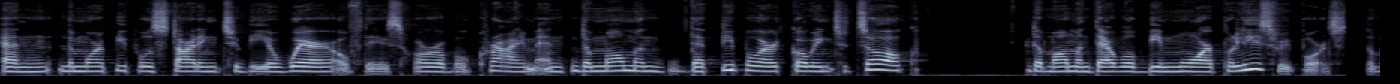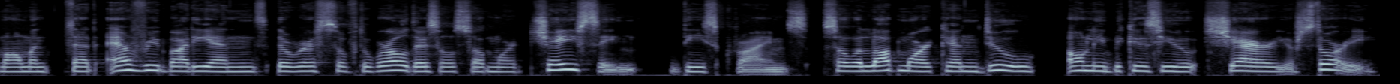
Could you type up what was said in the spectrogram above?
and the more people starting to be aware of this horrible crime. And the moment that people are going to talk, the moment there will be more police reports, the moment that everybody and the rest of the world is also more chasing these crimes. So a lot more can do only because you share your story.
